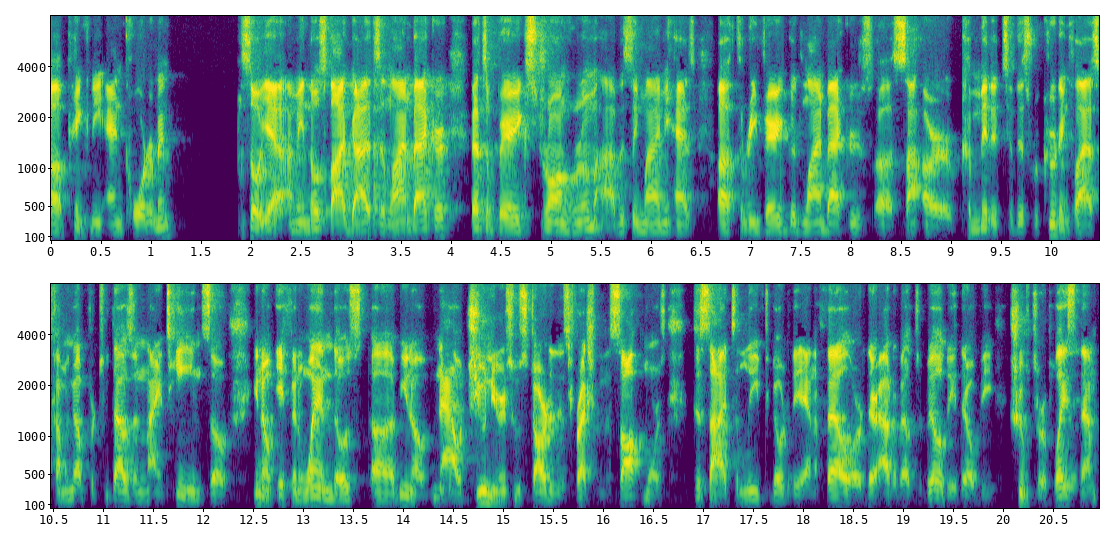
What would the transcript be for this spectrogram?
uh, Pinckney and Quarterman. So yeah, I mean those five guys at linebacker, that's a very strong room. Obviously, Miami has uh, three very good linebackers uh, so, are committed to this recruiting class coming up for 2019. So you know, if and when those uh, you know now juniors who started as freshmen and sophomores decide to leave to go to the NFL or they're out of eligibility, there will be troops to replace them.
